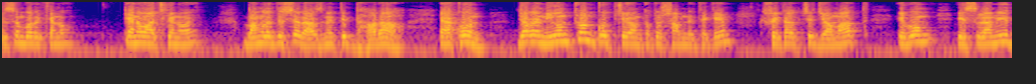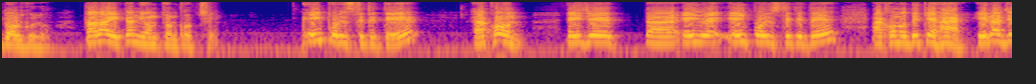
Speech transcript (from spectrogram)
ডিসেম্বরে কেন? কেন আজকে নয়? বাংলাদেশের রাজনীতির ধারা এখন যারা নিয়ন্ত্রণ করছে অন্তত সামনে থেকে, সেটা হচ্ছে জামাত এবং ইসলামী দলগুলো। তারা এটা নিয়ন্ত্রণ করছে। এই পরিস্থিতিতে এখন এই যে এই এই পরিস্থিতিতে এখন ওদিকে হ্যাঁ এরা যে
